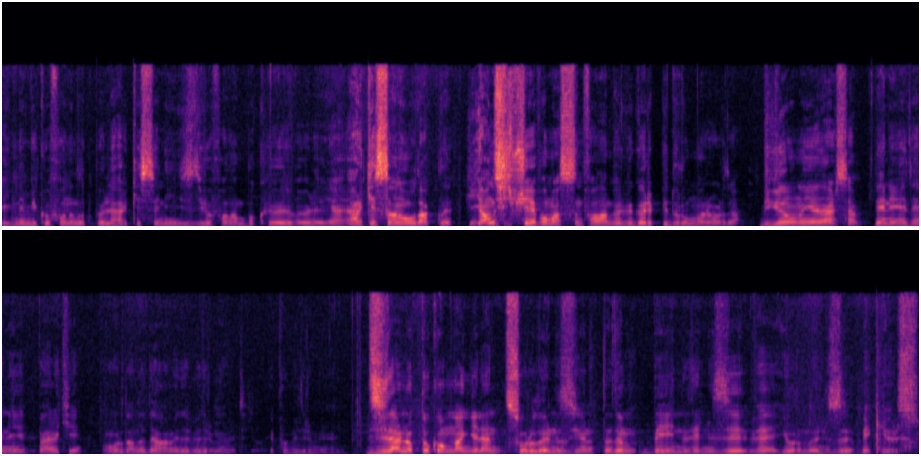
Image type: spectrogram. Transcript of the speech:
eline mikrofon alıp böyle herkes seni izliyor falan bakıyor ya böyle. Yani herkes sana odaklı. Yanlış hiçbir şey yapamazsın falan böyle bir garip bir durum var orada. Bir gün onu yenersem deneye deneye belki oradan da devam edebilirim evet. Yapabilirim yani. Diziler.com'dan gelen sorularınızı yanıtladım. Beğenilerinizi ve yorumlarınızı bekliyoruz.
